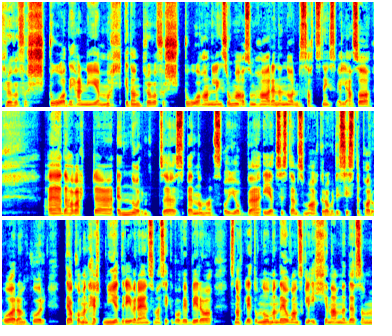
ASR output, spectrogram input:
prøver å forstå de her nye markedene, prøver å forstå handlingsrommet, og som har en enorm satsingsvilje. Så Eh, det har vært eh, enormt eh, spennende å jobbe i et system som Aker over de siste par årene, hvor det har kommet helt nye drivere inn som jeg er sikker på vi blir å snakke litt om nå, men det er jo vanskelig ikke nevne det som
